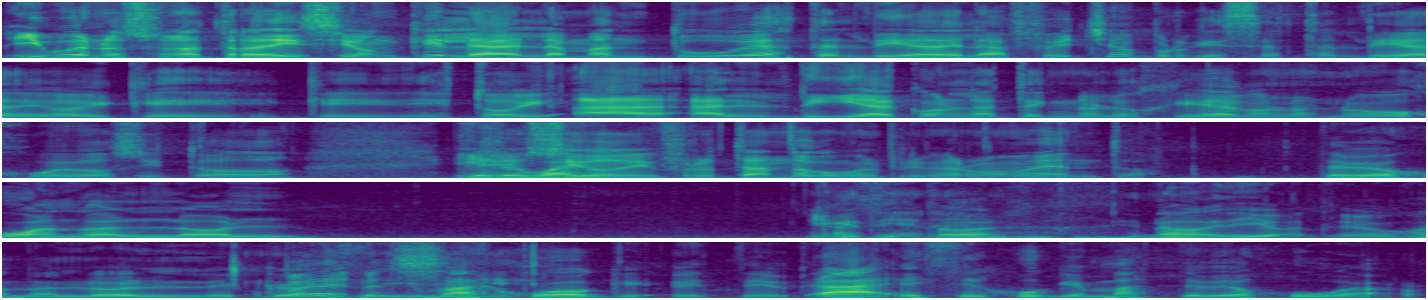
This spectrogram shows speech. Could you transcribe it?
Y bueno, es una tradición que la, la mantuve hasta el día de la fecha, porque es hasta el día de hoy que, que estoy a- al día con la tecnología, con los nuevos juegos y todo, y Sí, lo igual- sigo disfrutando como el primer momento. Te veo jugando al LOL. ¿Y qué casi todo el- No, digo, te veo jugando al LOL. Es, que Bueno, es el sí. más juego que. este, ah, es el juego que más te veo jugar.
